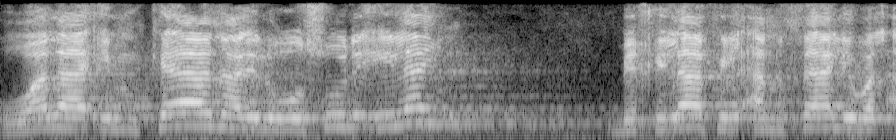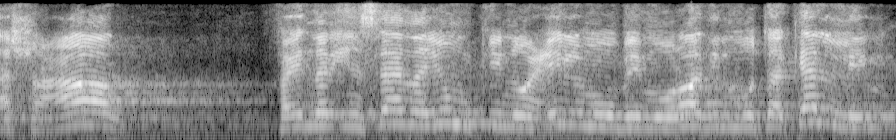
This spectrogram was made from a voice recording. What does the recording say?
ولا إمكان للوصول إليه بخلاف الأمثال والأشعار. فإن الإنسان يمكن علمه بمراد المتكلم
